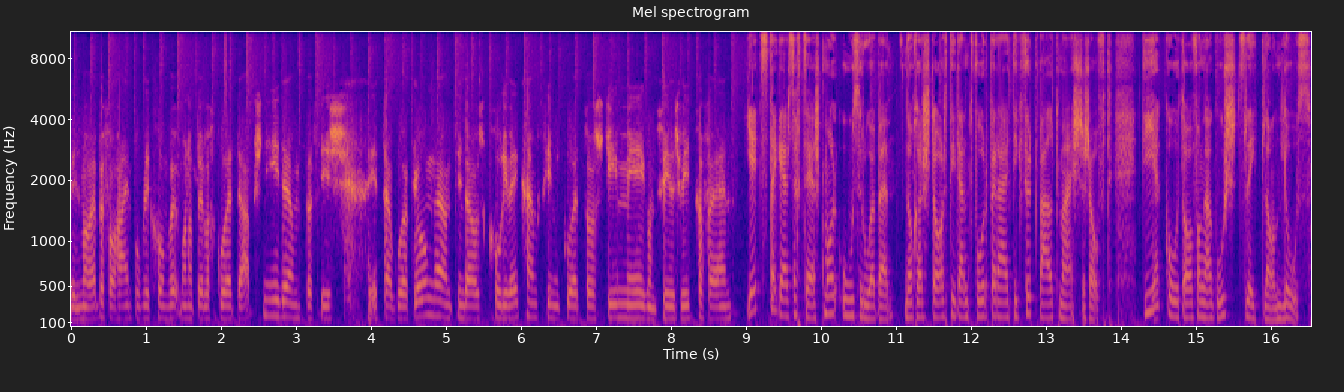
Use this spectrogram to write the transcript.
weil man eben vor Heimpublikum wird man natürlich gut abschneiden und das ist jetzt auch gut gelungen und sind auch coole Wettkämpfe mit guter Stimmung und vielen Schweizer Fans. Jetzt darf er sich zuerst mal ausruhen. Nachher startet dann die Vorbereitung für die Weltmeisterschaft. Die geht Anfang August in Lettland los.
